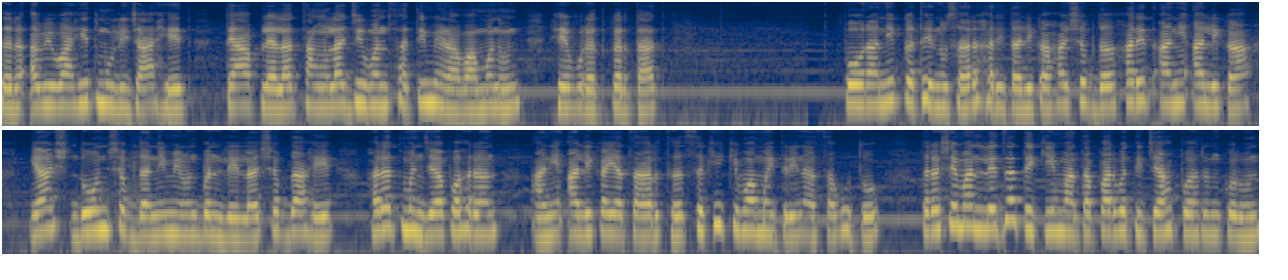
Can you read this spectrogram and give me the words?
तर अविवाहित मुली ज्या आहेत त्या आपल्याला चांगला जीवनसाथी मिळावा म्हणून हे व्रत करतात. पौराणिक कथेनुसार हरितालिका हा शब्द हरित आणि आलिका या श- दोन शब्दांनी मिळून बनलेला शब्द आहे. हरत म्हणजे अपहरण आणि आलिका याचा अर्थ सखी किंवा मैत्रीण असा होतो. तर असे मानले जाते की माता पार्वतीचे अपहरण करून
